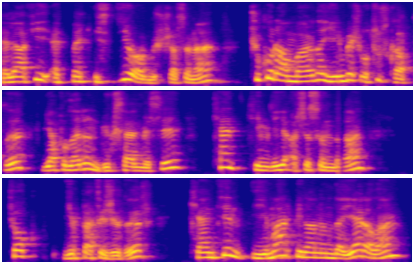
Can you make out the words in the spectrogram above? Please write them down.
telafi etmek istiyormuşçasına Çukurambar'da 25-30 katlı yapıların yükselmesi kent kimliği açısından çok yıpratıcıdır. Kentin imar planında yer alan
